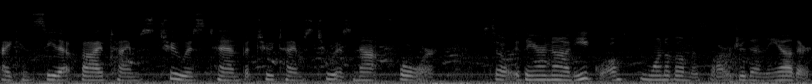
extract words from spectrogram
I can see that 5 times 2 is 10, but 2 times 2 is not 4. So they are not equal. One of them is larger than the other.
